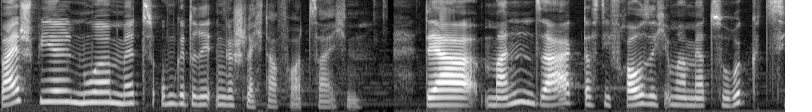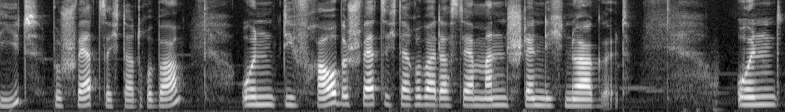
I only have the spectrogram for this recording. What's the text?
Beispiel nur mit umgedrehten Geschlechtervorzeichen. Der Mann sagt, dass die Frau sich immer mehr zurückzieht, beschwert sich darüber. Und die Frau beschwert sich darüber, dass der Mann ständig nörgelt. Und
